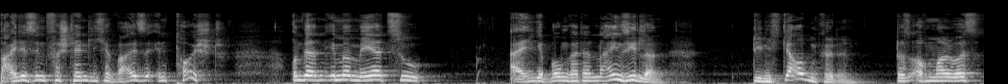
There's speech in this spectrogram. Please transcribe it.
Beide sind verständlicherweise enttäuscht und werden immer mehr zu eingebunkerten Einsiedlern, die nicht glauben können, dass auch mal was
